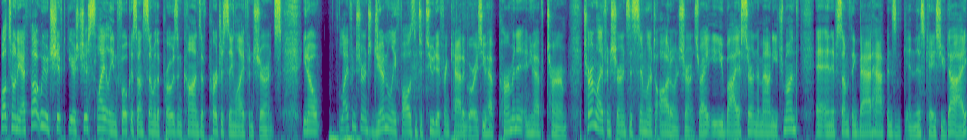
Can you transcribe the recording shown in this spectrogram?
Well, Tony, I thought we would shift gears just slightly and focus on some of the pros and cons of purchasing life insurance. You know, life insurance generally falls into two different categories. You have permanent and you have term. Term life insurance is similar to auto insurance, right? You, buy a certain amount each month, and, if something bad happens, in this case you die,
